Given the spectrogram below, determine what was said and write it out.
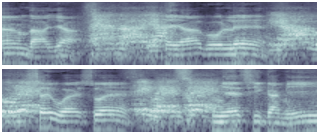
မ်းသာရတရားကိုလည်းစိတ်ဝယ်ဆွဲမျက်စိကမြည်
